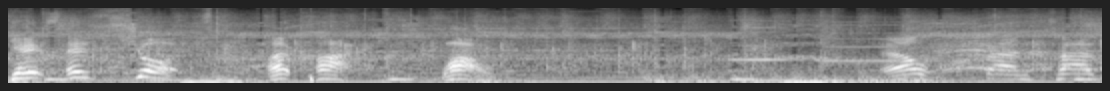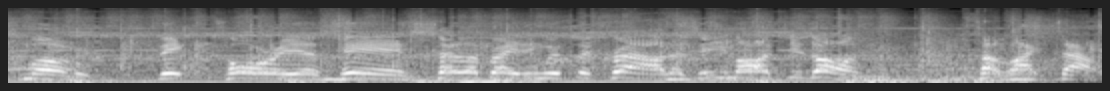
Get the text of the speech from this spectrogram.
gets his shot at Pac. Wow. El Phantasmo victorious here, celebrating with the crowd as he marches on to Lights Out.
